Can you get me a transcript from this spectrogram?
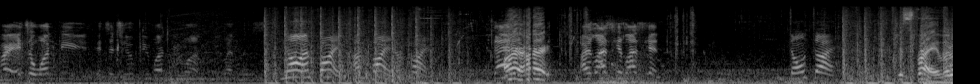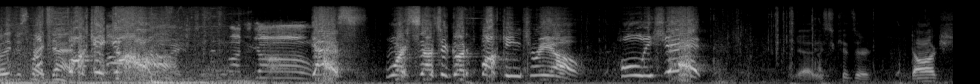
All right, it's a one v. It's a two v one v one. We win this. No, I'm fine. I'm fine. I'm fine. All right, all right. All right, last kid, last kid. Don't die. Just spray. Literally just spray. Let's Dead. fucking go! Oh Go. Yes! We're such a good fucking trio! Holy shit! Yeah, these kids are dog shit.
